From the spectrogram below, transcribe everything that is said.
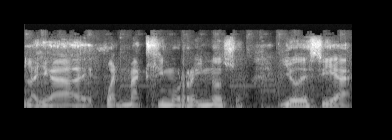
la llegada de Juan Máximo Reynoso. Yo decía,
